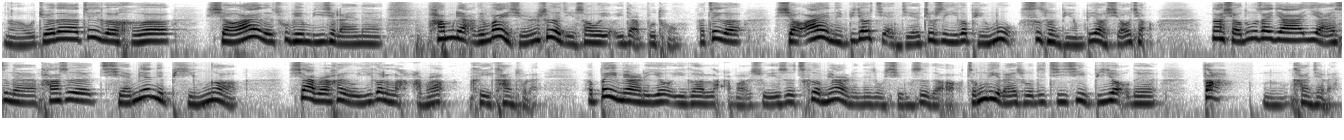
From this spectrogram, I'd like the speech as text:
那我觉得这个和小爱的触屏比起来呢，他们俩的外形设计稍微有一点不同。那这个小爱呢比较简洁，就是一个屏幕四寸屏，比较小巧。那小度再加 ES 呢，它是前面的屏啊，下边还有一个喇叭可以看出来，那背面呢也有一个喇叭，属于是侧面的那种形式的啊。整体来说，这机器比较的大，嗯，看起来。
